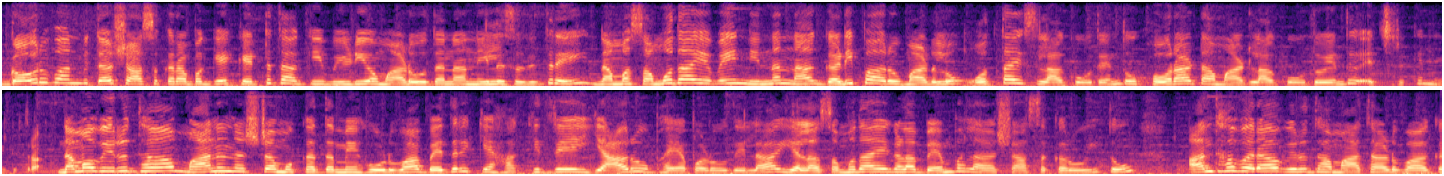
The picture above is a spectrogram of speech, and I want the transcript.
ಗೌರವಾನ್ವಿತ ಶಾಸಕರ ಬಗ್ಗೆ ಕೆಟ್ಟದಾಗಿ ವಿಡಿಯೋ ಮಾಡುವುದನ್ನು ನಿಲ್ಲಿಸದಿದ್ದರೆ ನಮ್ಮ ಸಮುದಾಯವೇ ನಿನ್ನನ್ನ ಗಡಿಪಾರು ಮಾಡಲು ಒತ್ತಾಯಿಸಲಾಗುವುದೆಂದು ಹೋರಾಟ ಮಾಡಲಾಗುವುದು ಎಂದು ಎಚ್ಚರಿಕೆ ನೀಡಿದರು. ನಮ್ಮ ವಿರುದ್ಧ ಮಾನನಷ್ಟ ಮೊಕದ್ದಮೆ ಹೂಡುವ ಬೆದರಿಕೆ ಹಾಕಿದ್ರೆ ಯಾರೂ ಭಯಪಡುವುದಿಲ್ಲ. ಎಲ್ಲ ಸಮುದಾಯಗಳ ಬೆಂಬಲ ಶಾಸಕರು ಇದ್ದು ಅಂಥವರ ವಿರುದ್ಧ ಮಾತಾಡುವಾಗ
